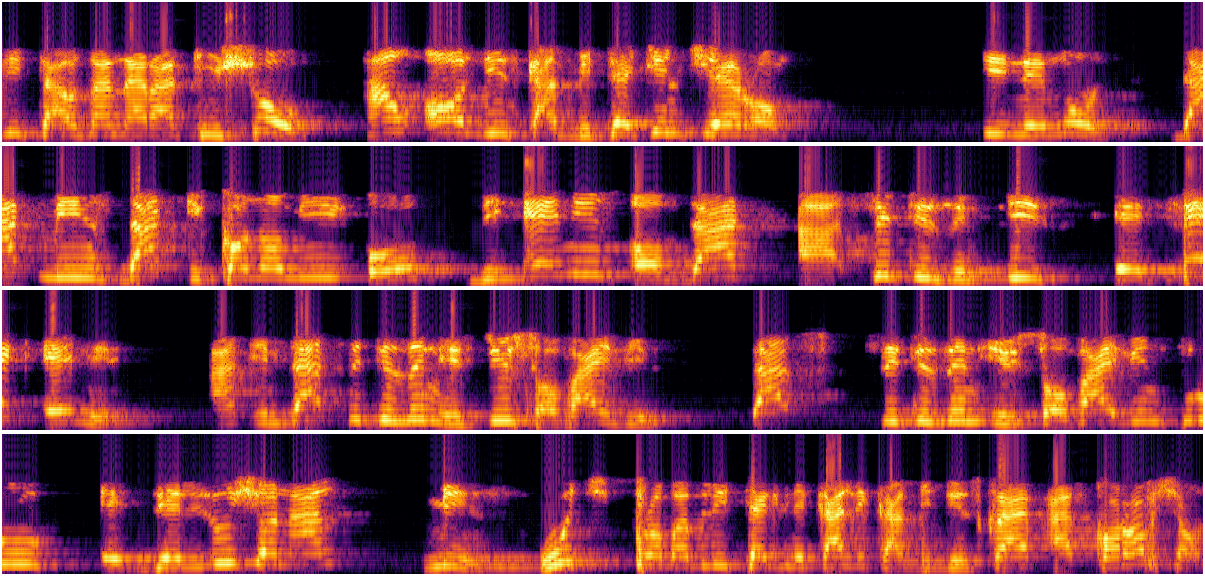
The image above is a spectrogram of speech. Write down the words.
30,000 naira to show how all this can be taken care of in a month. That means that economy or the earnings of that uh, citizen is a fake earning. And if that citizen is still surviving, that citizen is surviving through a delusional means, which probably technically can be described as corruption.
